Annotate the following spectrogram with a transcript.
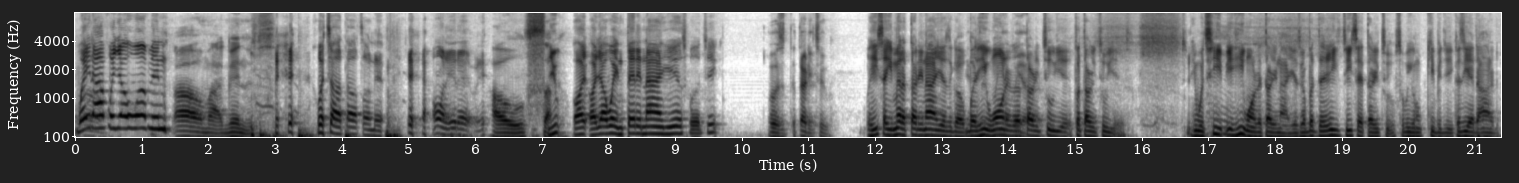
Wait out for your woman. Oh my goodness. what y'all thoughts on that? I want to hear that, man. Whole sucker. You are, are y'all waiting 39 years for a chick? It was 32. Well, he said he met her 39 years ago, but he wanted her Yeah. 32 years for 32 years. He was he he wanted her 39 years ago, but the, he, he said 32, so we gonna keep it G because he had to honor them.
